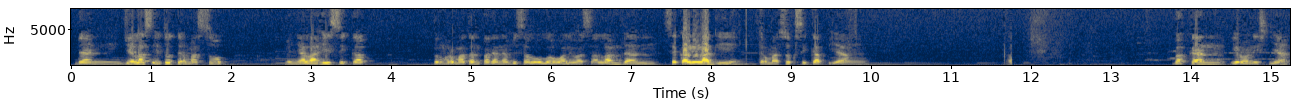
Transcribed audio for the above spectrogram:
Dan jelas itu termasuk menyalahi sikap penghormatan pada Nabi Shallallahu Alaihi Wasallam dan sekali lagi termasuk sikap yang bahkan ironisnya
